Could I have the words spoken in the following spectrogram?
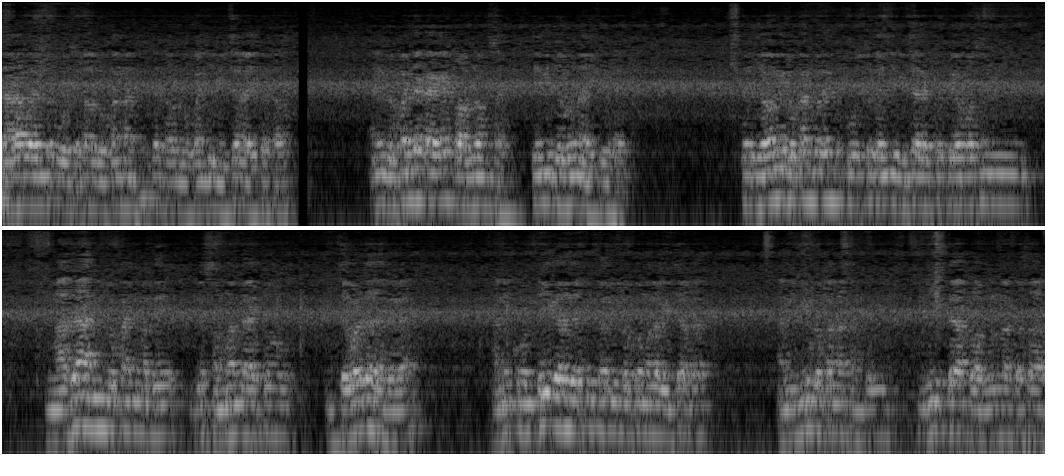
दारापर्यंत पोहोचत आहोत लोकांना भेटत आहोत लोकांचे विचार ऐकत आहोत. आणि लोकांच्या काय काय प्रॉब्लेम्स आहेत ते मी जवळून ऐकलेले आहेत तर जेव्हा मी लोकांपर्यंत पोहोचतो त्यांचे विचार ऐकतो तेव्हापासून माझा आणि लोकांमध्ये जो संबंध आहे तो जवळचा झालेला आहे. आणि कोणतीही गरज असली तरी लोक मला विचारतात. आणि मी लोकांना सांगतो मी त्या प्रॉब्लेमला कसा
